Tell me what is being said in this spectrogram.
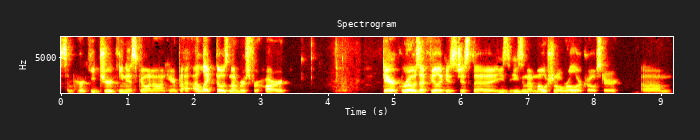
some herky jerkiness going on here, but I, I, like those numbers for Hart. Derrick Rose, I feel like is just a he's he's an emotional roller coaster. Um,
